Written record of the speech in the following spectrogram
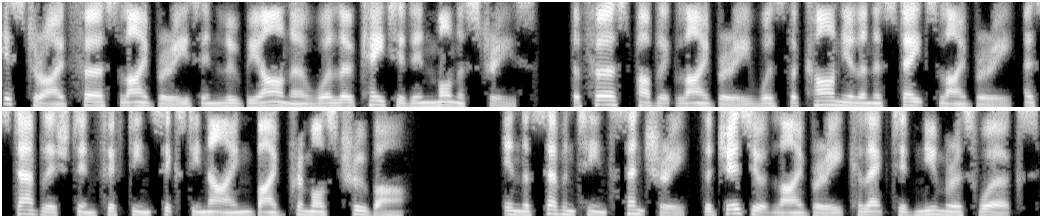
Historie first libraries in Ljubljana were located in monasteries. The first public library was the Carniolan Estates Library, established in 1569 by Primož Trubar. In the 17th century, the Jesuit library collected numerous works,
